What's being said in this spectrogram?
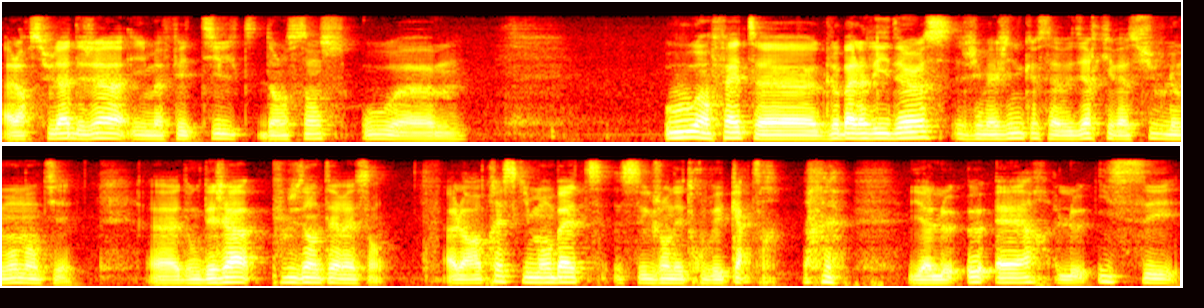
Alors celui-là déjà, il m'a fait tilt dans le sens où, où en fait, Global Leaders, j'imagine que ça veut dire qu'il va suivre le monde entier. donc déjà, plus intéressant. Alors après, ce qui m'embête, c'est que j'en ai trouvé 4. Il y a le ER, le IC,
